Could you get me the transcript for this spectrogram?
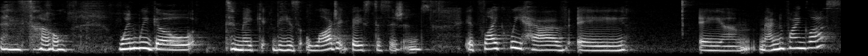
And so when we go to make these logic based decisions, it's like we have a a um, magnifying glass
